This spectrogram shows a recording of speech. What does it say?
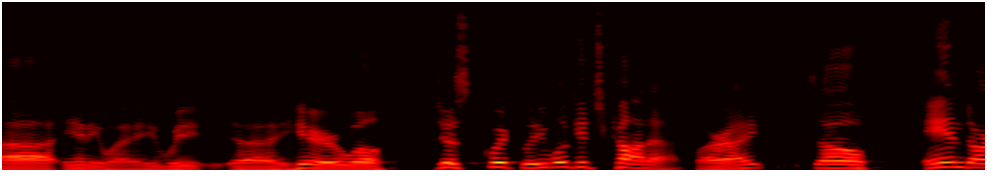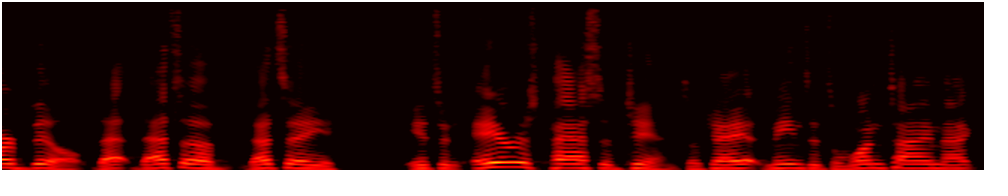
uh, anyway, we uh, here we'll just quickly we'll get you caught up. All right. So and are built. That that's a that's a it's an aorist passive tense. Okay, it means it's a one-time act,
